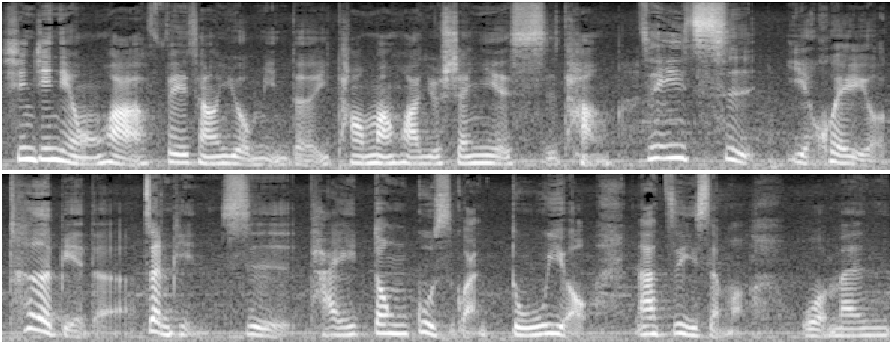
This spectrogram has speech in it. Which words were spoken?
新经典文化非常有名的一套漫画，就《深夜食堂》。这一次也会有特别的赠品，是台东故事馆独有。那至于什么？我们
